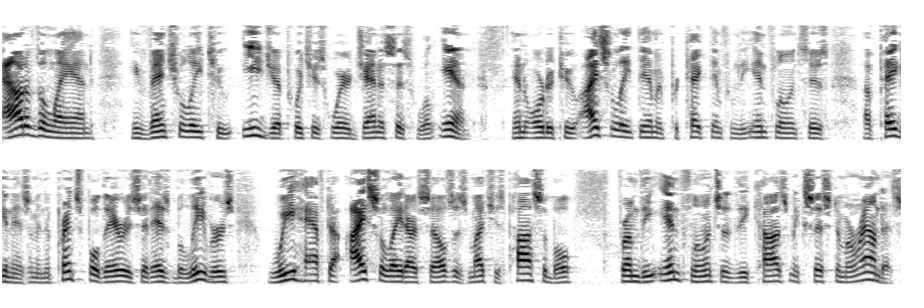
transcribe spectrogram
out of the land eventually to Egypt, which is where Genesis will end, in order to isolate them and protect them from the influences of paganism. And the principle there is that as believers, we have to isolate ourselves as much as possible from the influence of the cosmic system around us.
